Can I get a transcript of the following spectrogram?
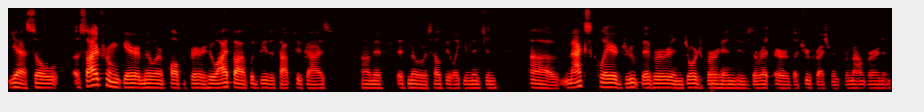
Yeah, so aside from Garrett Miller and Paul Piferi, who I thought would be the top two guys, um, if if Miller was healthy, like you mentioned, uh, Max Klare, Drew Biber, and George Burhenn, who's the red, or the true freshman for Mount Vernon.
